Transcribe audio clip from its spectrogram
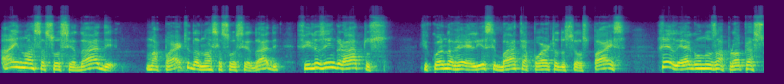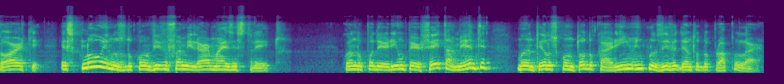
Há em nossa sociedade, uma parte da nossa sociedade, filhos ingratos, que, quando a velhice bate à porta dos seus pais, relegam-nos à própria sorte excluem-nos do convívio familiar mais estreito, quando poderiam perfeitamente mantê-los com todo carinho, inclusive dentro do próprio lar.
